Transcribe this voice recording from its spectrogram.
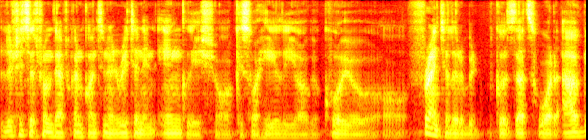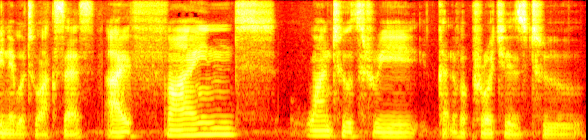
literatures from the African continent written in English or Kiswahili or Gikuyu or French a little bit because that's what I've been able to access. I find one, two, three kind of approaches to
